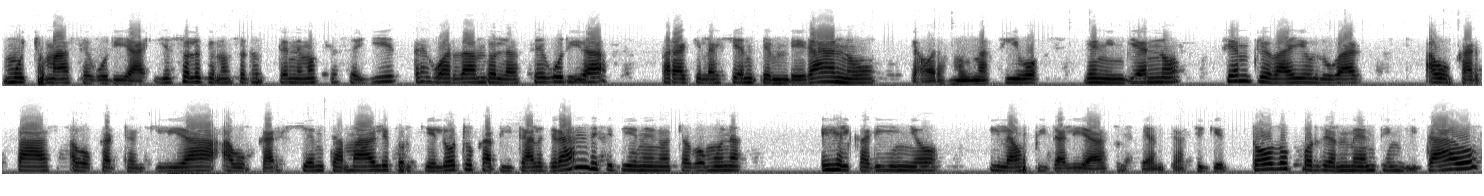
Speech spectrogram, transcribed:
mucho más seguridad. Y eso es lo que nosotros tenemos que seguir resguardando la seguridad para que la gente en verano, que ahora es muy masivo, y en invierno siempre vaya a un lugar a buscar paz, a buscar tranquilidad, a buscar gente amable, porque el otro capital grande que tiene nuestra comuna es el cariño y la hospitalidad de su gente. Así que todos cordialmente invitados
